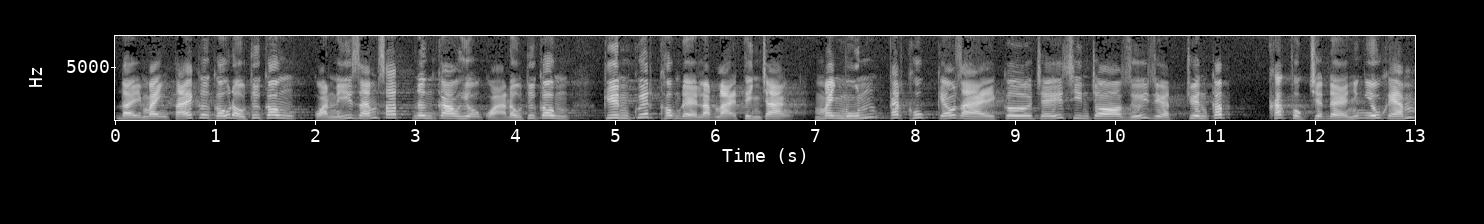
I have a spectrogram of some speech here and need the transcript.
Đẩy mạnh tái cơ cấu đầu tư công, quản lý giám sát nâng cao hiệu quả đầu tư công, kiên quyết không để lặp lại tình trạng manh mún, cắt khúc kéo dài cơ chế xin cho dưới duyệt chuyên cấp khắc phục triệt đề những yếu kém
